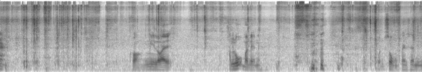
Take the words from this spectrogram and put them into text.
น่ะของมีรอยทะลุมาเลยนะขนส่งไปรษณี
